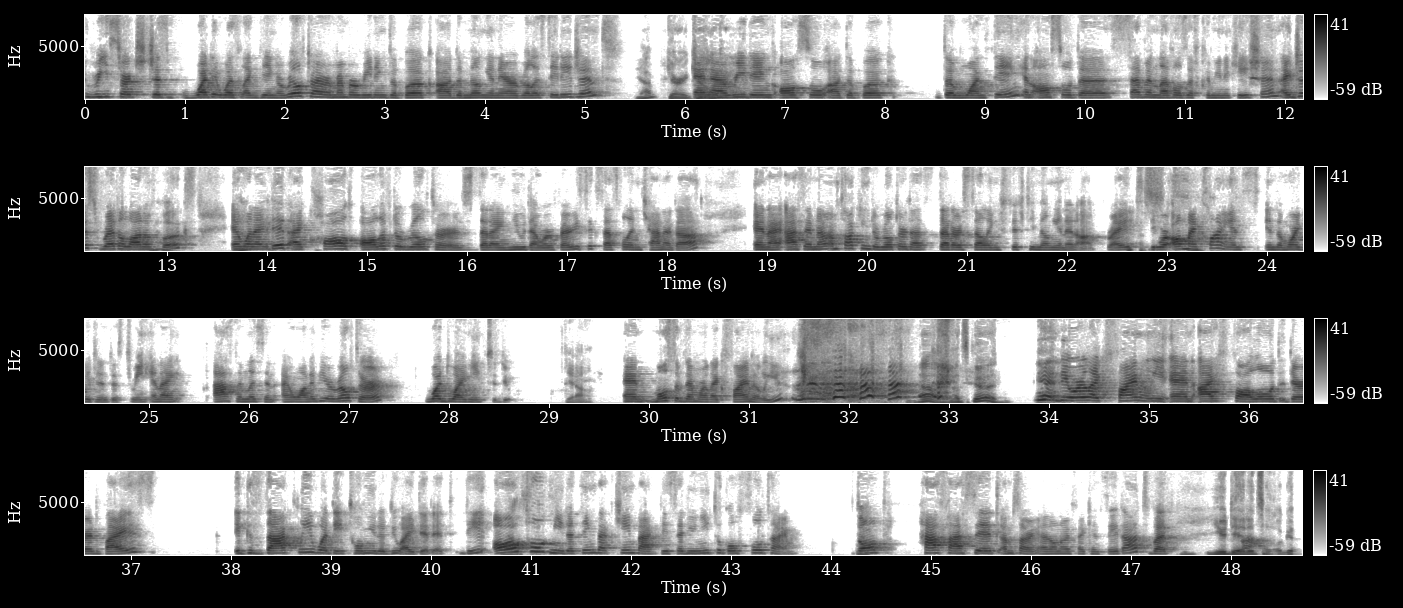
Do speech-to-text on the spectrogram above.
researched just what it was like being a realtor. I remember reading the book, uh, The Millionaire Real Estate Agent Yep, Gary Keller. And uh, reading also uh, the book, The One Thing, and also the Seven Levels of Communication. I just read a lot of books. And when I did, I called all of the realtors that I knew that were very successful in Canada. And I asked them, now I'm talking to realtors that, that are selling 50 million and up, right? Yes. They were all my clients in the mortgage industry. And I asked them, listen, I want to be a realtor. What do I need to do? Yeah. And most of them were like, finally. yeah, that's good. Yeah, they were like, finally. And I followed their advice. Exactly what they told me to do, I did it. They all told me the thing that came back, they said, you need to go full time. Don't half ass it. I'm sorry, I don't know if I can say that, but. You did, uh, it's all good.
